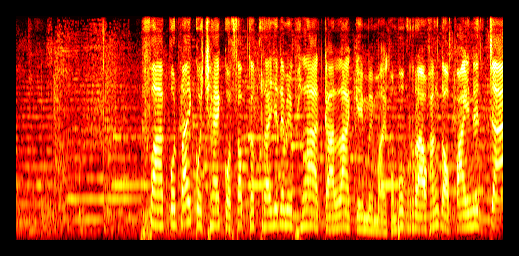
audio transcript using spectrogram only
ฝากกดไลค์กดแชร์กด Subscribe จะได้ไม่พลาดการล่าเกมใหม่ๆ ของพวกเราครั้งต่อไปนะจ๊ะ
